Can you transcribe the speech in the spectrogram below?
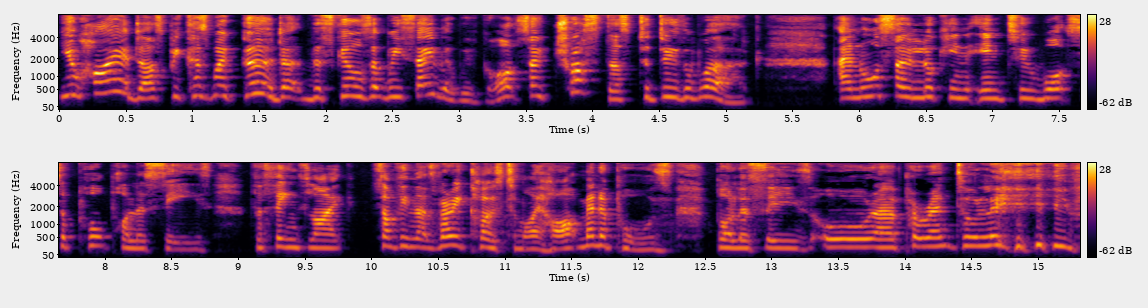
you hired us because we're good at the skills that we say that we've got. So trust us to do the work. And also looking into what support policies for things like something that's very close to my heart menopause policies or uh, parental leave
